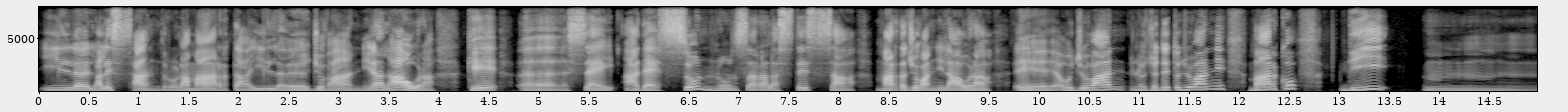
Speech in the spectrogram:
il, l'Alessandro, la Marta, il eh, Giovanni, la Laura che eh, sei adesso non sarà la stessa Marta, Giovanni, Laura eh, o Giovanni, l'ho già detto Giovanni, Marco, di, mm,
